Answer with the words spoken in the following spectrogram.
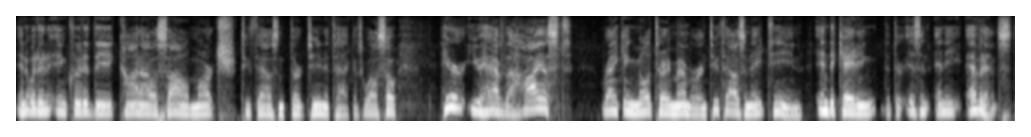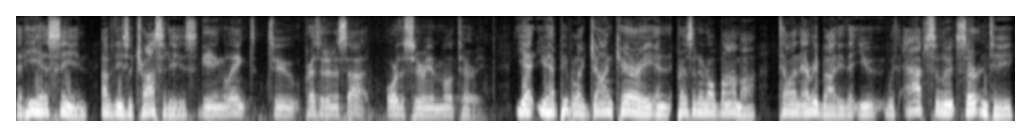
And it would have included the Khan al Assal March 2013 attack as well. So here you have the highest ranking military member in 2018 indicating that there isn't any evidence that he has seen of these atrocities being linked to President Assad or the Syrian military. Yet you have people like John Kerry and President Obama telling everybody that you, with absolute certainty,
